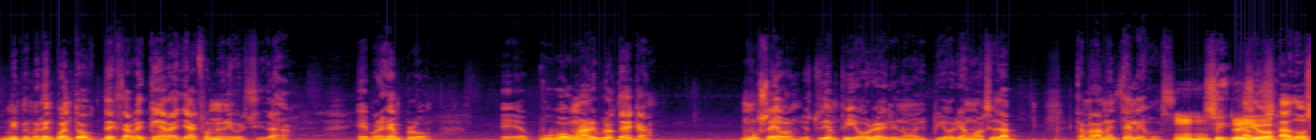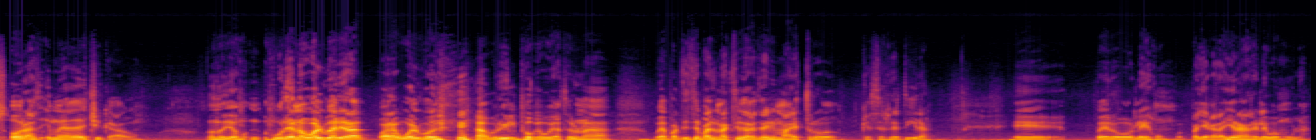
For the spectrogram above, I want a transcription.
Mi primer encuentro de saber quién era Jack fue en mi universidad. Eh, por ejemplo, eh, hubo una biblioteca, un museo. Yo estudié en Peoria, Illinois. Peoria es una ciudad extremadamente lejos. sí. a, dos, horas y media de Chicago. Donde yo juré no volver y ahora, vuelvo en abril porque voy a hacer una. Voy a participar de una actividad que tiene mi maestro que se retira. Eh, pero lejos. Para llegar allí era relevo de mula.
